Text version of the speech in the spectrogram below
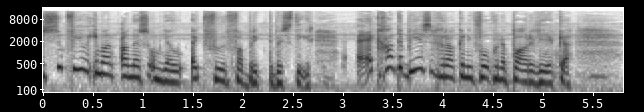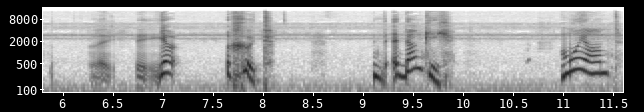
soek vir jou iemand anders om jou uitvoerfabriek te bestuur. Ek gaan te besig raak in die volgende paar weke. Ja, goed. D dankie. Mooi aand.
